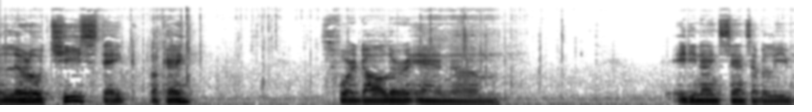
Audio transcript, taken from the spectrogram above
the little cheese steak. Okay, it's for a dollar and um, 89 cents, I believe.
